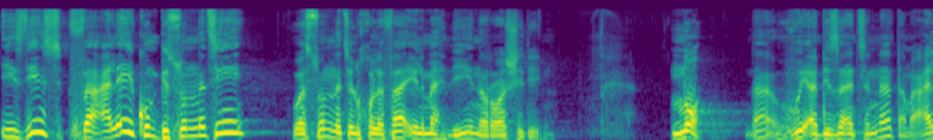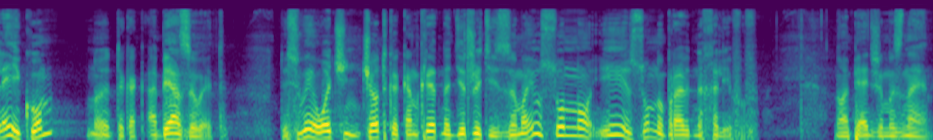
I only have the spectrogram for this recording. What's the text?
И здесь фаалейкум бисуннати ва суннати хулафа иль махдиин рашидин. Но да, вы обязательно там алейкум, ну это как обязывает. То есть вы очень четко, конкретно держитесь за мою сунну и сунну праведных халифов. Но опять же мы знаем,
